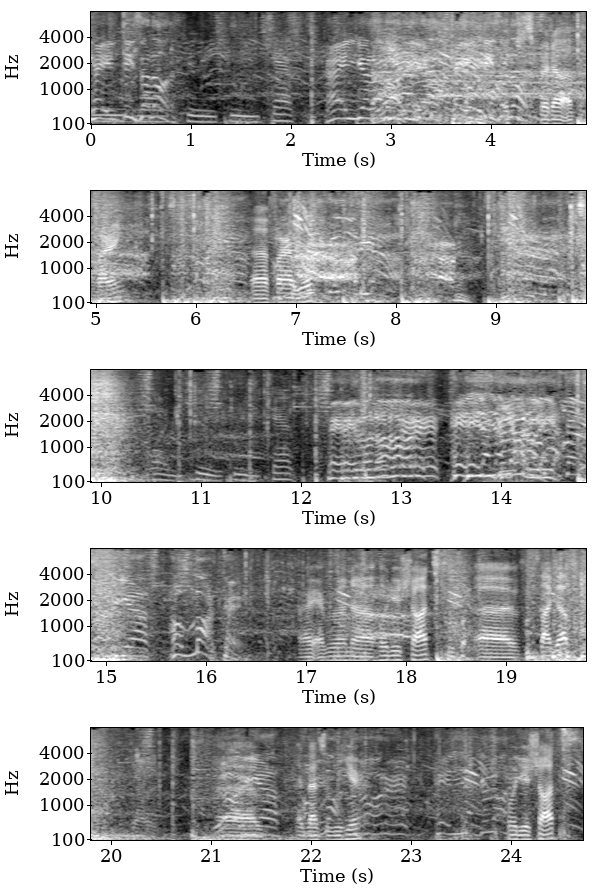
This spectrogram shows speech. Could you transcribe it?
che il disonore! two, three, chance. Meglio la gloria che il disonore! Spread out after firing. Uh, fire at will. One, two, three, chance. Per l'onore e la gloria! Gloria o morte! Alright, everyone, uh, hold your shots. Uh, flag up. Uh, advance with me here. Hold your shots.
